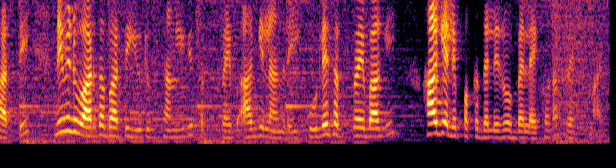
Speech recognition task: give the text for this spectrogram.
ಭಾರತಿ. ನೀವಿನ್ನು ವಾರ್ತಾ ಭಾರತಿ ಯೂಟ್ಯೂಬ್ ಚಾನಲ್ಗೆ ಸಬ್ಸ್ಕ್ರೈಬ್ ಆಗಿಲ್ಲ ಅಂದರೆ ಈ ಕೂಡಲೇ ಸಬ್ಸ್ಕ್ರೈಬ್ ಆಗಿ ಹಾಗೆ ಅಲ್ಲಿ ಪಕ್ಕದಲ್ಲಿರೋ ಬೆಲ್ ಐಕಾನ ಪ್ರೆಸ್ ಮಾಡಿ.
